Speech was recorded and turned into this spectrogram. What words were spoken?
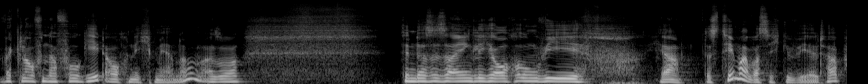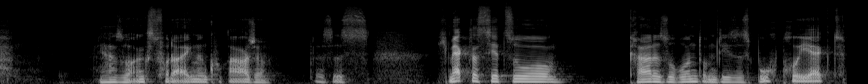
weglaufen davor geht auch nicht mehr. Ne? Also, denn das ist eigentlich auch irgendwie, ja, das Thema, was ich gewählt habe. Ja, so Angst vor der eigenen Courage. Das ist, ich merke das jetzt so, gerade so rund um dieses Buchprojekt,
